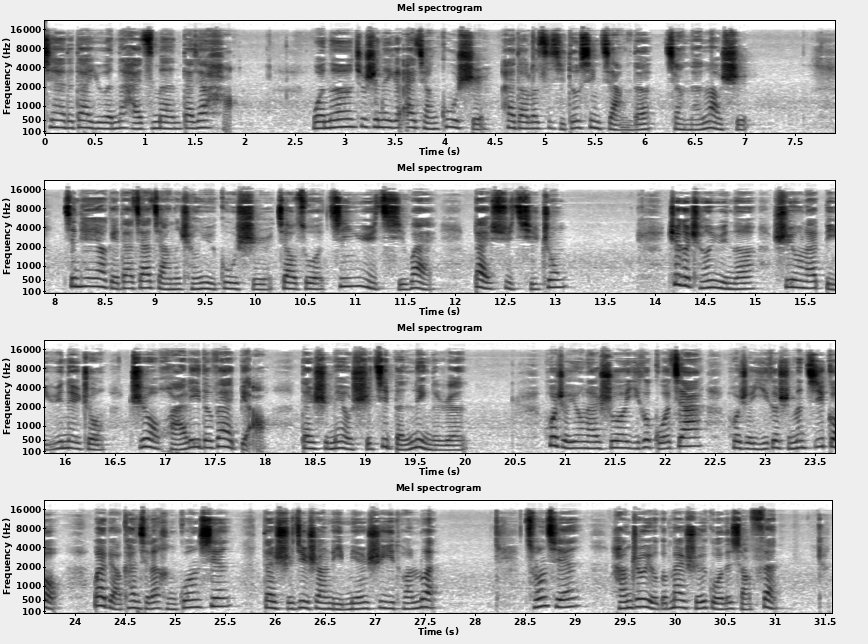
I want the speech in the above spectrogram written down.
亲爱的大语文的孩子们，大家好！我呢，就是那个爱讲故事、爱到了自己都姓蒋的蒋楠老师。今天要给大家讲的成语故事叫做“金玉其外，败絮其中”。这个成语呢，是用来比喻那种只有华丽的外表，但是没有实际本领的人，或者用来说一个国家或者一个什么机构，外表看起来很光鲜，但实际上里面是一团乱。从前。杭州有个卖水果的小贩，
